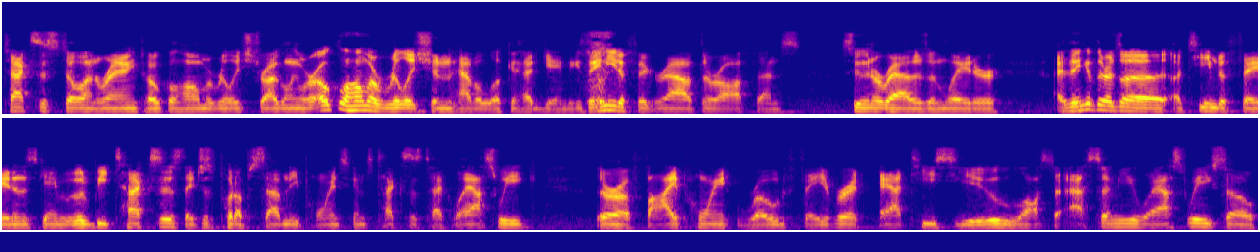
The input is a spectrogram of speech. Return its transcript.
Texas still unranked, Oklahoma really struggling, where Oklahoma really shouldn't have a look ahead game because they need to figure out their offense sooner rather than later. I think if there's a, a team to fade in this game, it would be Texas. They just put up 70 points against Texas Tech last week. They're a five point road favorite at TCU who lost to SMU last week. So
